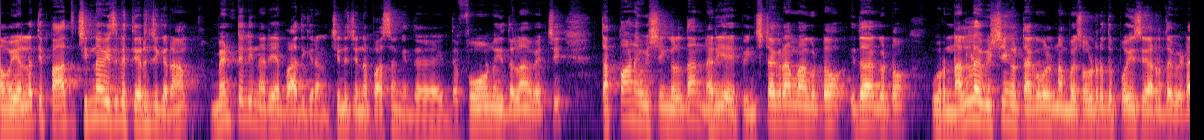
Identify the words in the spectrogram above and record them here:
அவன் எல்லாத்தையும் பார்த்து சின்ன வயசுல தெரிஞ்சுக்கிறான். மென்டலி நிறைய பாதிக்கிறாங்க. சின்ன சின்ன பசங்க இந்த இந்த ஃபோனு இதெல்லாம் வச்சு தப்பான விஷயங்கள் தான் நிறைய இப்போ இன்ஸ்டாகிராம் ஆகட்டும் இதாகட்டும் ஒரு நல்ல விஷயங்கள் தகவல் நம்ம சொல்கிறது போய் சேர்றதை விட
